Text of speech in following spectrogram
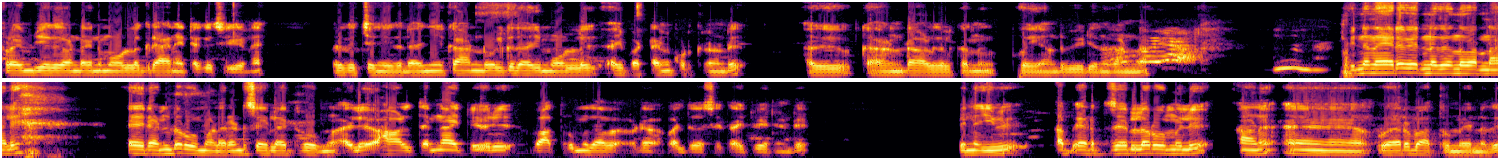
ഫ്രെയിം ചെയ്ത് കണ്ട് അതിന് മുകളിൽ ഗ്രാനൈറ്റ് ഒക്കെ ചെയ്യണേ. കിച്ചൺ ചെയ്തിട്ടുണ്ട് അതിന് കാണുന്നവർക്ക് ഇതായി മുകളിൽ ഈ ബട്ടൺ കൊടുക്കുന്നുണ്ട് അത് കണ്ട ആളുകൾക്കൊന്ന് പോയി കണ്ട് വീഡിയോ ഒന്ന് കാണണം. പിന്നെ നേരെ വരുന്നത് എന്ന് പറഞ്ഞാൽ രണ്ട് റൂമാണ് രണ്ട് സൈഡിലായിട്ട് റൂം അതിൽ ഹാളിൽ തന്നെ ആയിട്ട് ഒരു ബാത്റൂം ഇതാ ഇവിടെ വലതുവശത്തായിട്ട് വരുന്നുണ്ട്. പിന്നെ ഈ ഇടത്ത് സൈഡിലെ റൂമിൽ ആണ് വേറെ ബാത്റൂം വരുന്നത്.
